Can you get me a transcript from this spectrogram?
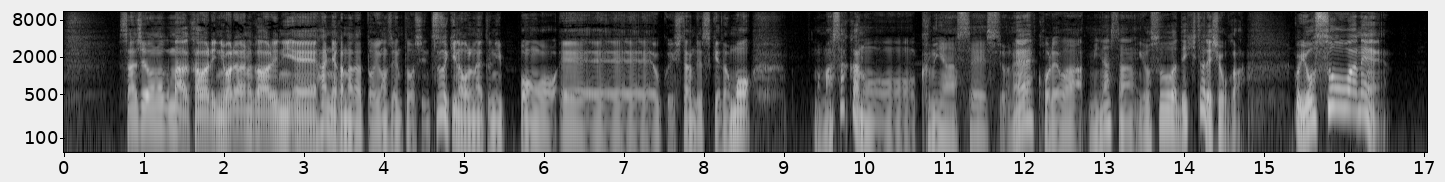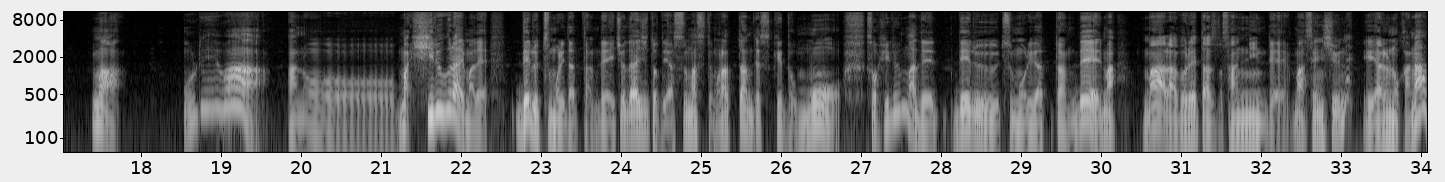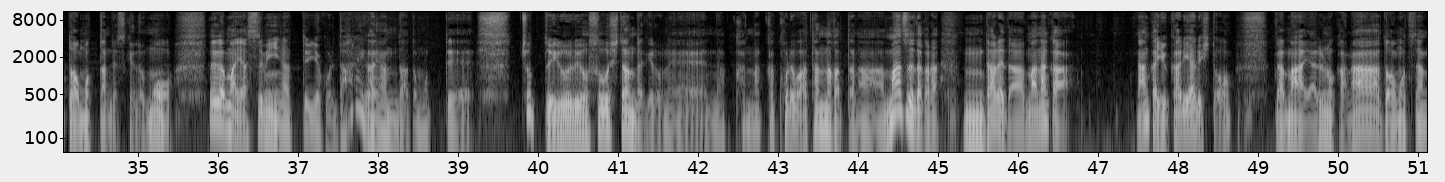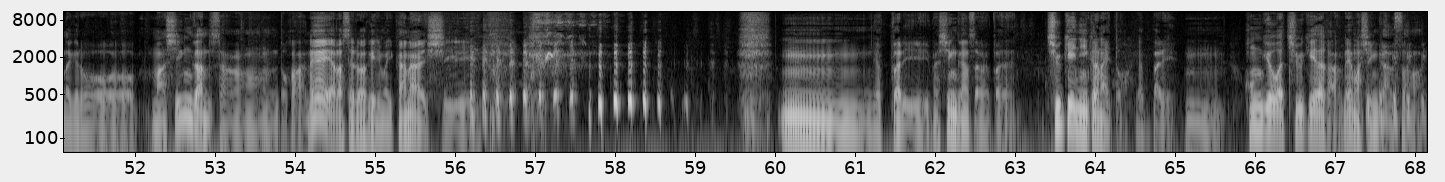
三四郎の、まあ、代わりに、我々の代わりに、えー、ハンニャカナダと四千頭身、続きのオールナイトニッポンを、えー、お送りしたんですけども、まあ、まさかの組み合わせですよね。これは、皆さん予想はできたでしょうか？これ予想はね、まあ、俺は、あのーまあ、昼ぐらいまで出るつもりだったんで、一応大事とって休ませてもらったんですけども、そう、昼まで出るつもりだったんで、まあ、まあ、ラブレターズと3人で、まあ、先週ね、やるのかなとは思ったんですけども、それがまあ、休みになって、いや、これ誰がやんだと思って、ちょっといろいろ予想したんだけどね、なかなかこれは当たんなかったな。まず、だから、うん、誰だ？まあ、なんか、なんかゆかりある人？がまあやるのかなとは思ってたんだけど、マシンガンズさんとかね、やらせるわけにもいかないし。うーん、やっぱり、マシンガンズさんはやっぱ中継に行かないと、やっぱり。うん。本業は中継だからね、マシンガンズさんは。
